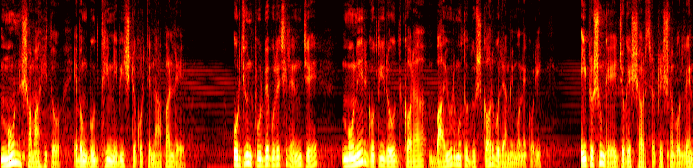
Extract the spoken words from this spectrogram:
মন সমাহিত এবং বুদ্ধি নিবিষ্ট করতে না পারলে অর্জুন পূর্বে বলেছিলেন যে মনের গতি রোধ করা বায়ুর মতো দুষ্কর বলে আমি মনে করি এই প্রসঙ্গে যোগেশ্বর শ্রীকৃষ্ণ বললেন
